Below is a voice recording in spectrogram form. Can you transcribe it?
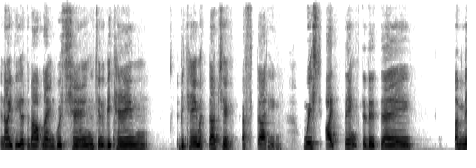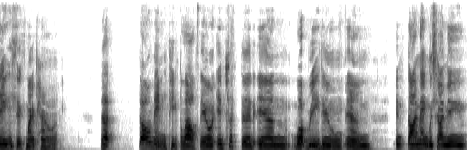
And ideas about language changed, and it became it became a subject of study, which I think to this day amazes my parents that so many people out there are interested in what we do and in sign language, I mean,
